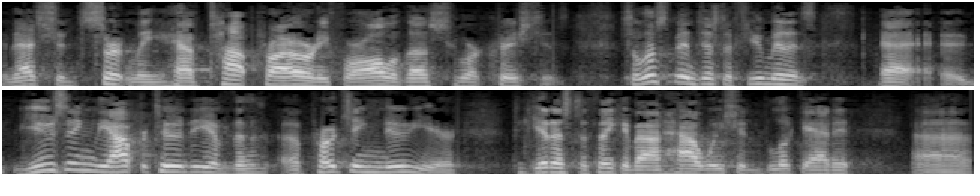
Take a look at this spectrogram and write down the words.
And that should certainly have top priority for all of us who are Christians. So let's spend just a few minutes uh, using the opportunity of the approaching new year to get us to think about how we should look at it uh,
